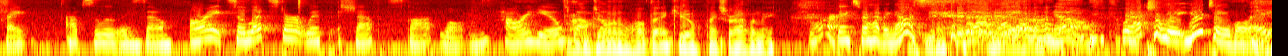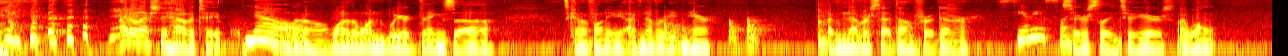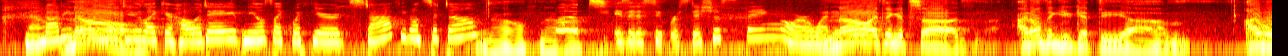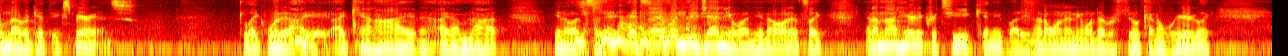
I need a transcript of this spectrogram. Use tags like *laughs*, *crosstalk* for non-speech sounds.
right? Absolutely. So, all right. So let's start with Chef Scott Walton. How are you? I'm doing well, thank you. Thanks for having me. Sure. Thanks for having us. *laughs* Yeah, right. No. We're actually at your table, right? *laughs* I don't actually have a table. No. No, one of the one weird things. Uh, it's kind of funny. I've never eaten here. I've never sat down for a dinner. Seriously. Seriously, in two years, I won't. No. Not even when you do like your holiday meals, like with your staff, you don't sit down? No, never. What? is it a superstitious thing or what? is No, it? I think it's. Uh, I don't think you get the. Um, I will never get the experience. Like what I I can't hide. I am not. You know, it's can't hide. it's it wouldn't be *laughs* genuine. You know, and it's like, and I'm not here to critique anybody, and I don't want anyone to ever feel kind of weird. Like,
